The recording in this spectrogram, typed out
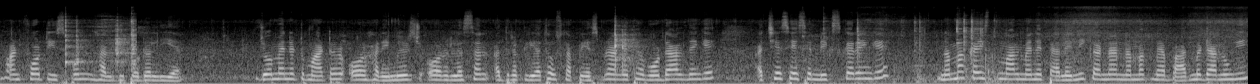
वन फोर टीस्पून हल्दी पाउडर लिया है। जो मैंने टमाटर और हरी मिर्च और लहसुन अदरक लिया था, उसका पेस्ट बना लिया था, वो डाल देंगे। अच्छे से इसे मिक्स करेंगे। नमक का इस्तेमाल मैंने पहले नहीं करना, नमक मैं बाद में डालूँगी।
